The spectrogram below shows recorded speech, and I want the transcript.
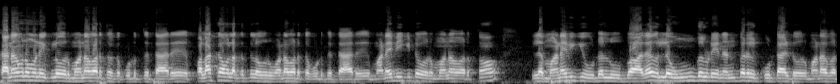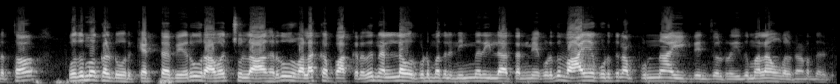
கணவன் மனைவிக்குள்ள ஒரு மன வருத்தத்தை கொடுத்துட்டாரு பழக்க வழக்கத்துல ஒரு மன கொடுத்துட்டாரு மனைவி கிட்ட ஒரு மன வருத்தம் இல்ல மனைவிக்கு உடல் உபாதை இல்ல உங்களுடைய நண்பர்கள் கூட்டாளிட்ட ஒரு மன வருத்தம் பொதுமக்கள்கிட்ட ஒரு கெட்ட பேர் ஒரு அவச்சொல் ஆகிறது ஒரு வழக்க பார்க்கறது நல்ல ஒரு குடும்பத்துல நிம்மதி இல்லாத தன்மையை கொடுத்து வாயை கொடுத்து நான் புண்ணாகிக்கிறேன்னு சொல்றேன் இது மாதிரிலாம் உங்களுக்கு நடந்திருக்கு.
